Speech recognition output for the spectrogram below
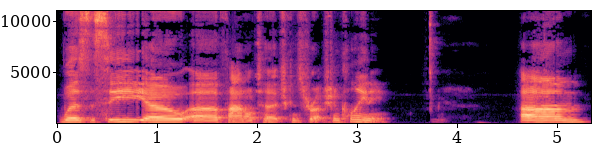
was the CEO of Final Touch Construction Cleaning. Um,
